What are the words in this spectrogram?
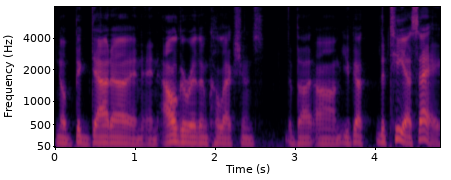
you know big data and, and algorithm collections, but um, you've got the TSA,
